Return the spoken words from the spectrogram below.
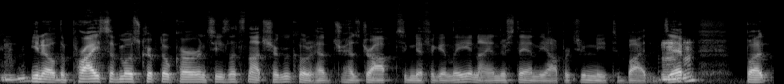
mm-hmm. You know, the price of most cryptocurrencies, let's not sugarcoat it, have, has dropped significantly, and I understand the opportunity to buy the dip. Mm-hmm. But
